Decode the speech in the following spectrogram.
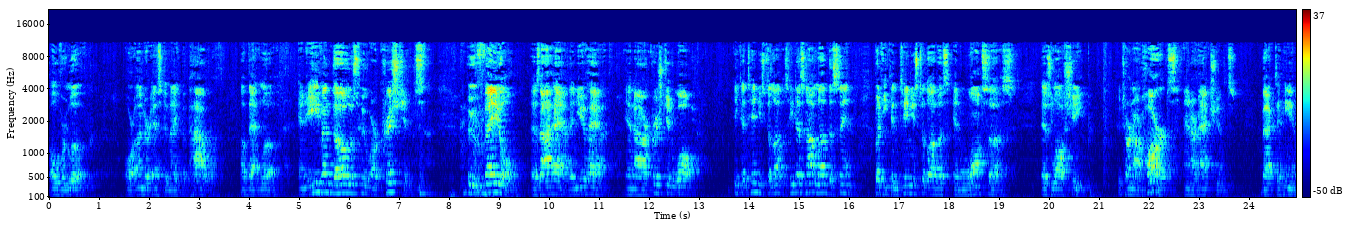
overlook or underestimate the power of that love. And even those who are Christians who fail, as I have and you have, in our Christian walk, He continues to love us. He does not love the sin, but He continues to love us and wants us as lost sheep to turn our hearts and our actions back to Him.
